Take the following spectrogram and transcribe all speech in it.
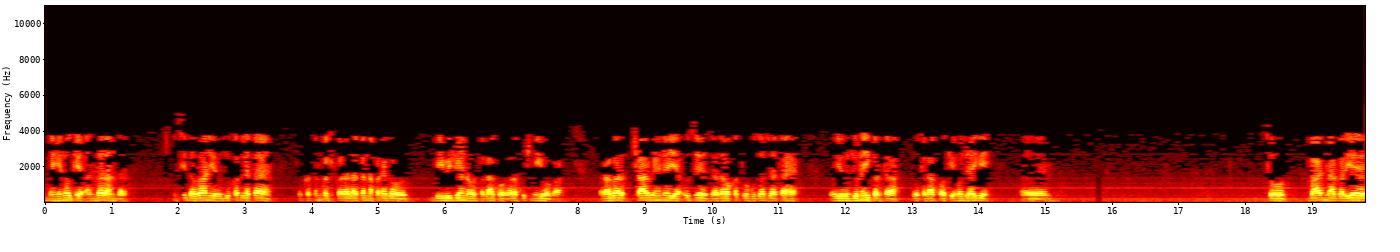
مہینوں کے اندر اندر اسی دوران یہ رجوع کر لیتا ہے تو قسم کا کفارہ ادا کرنا پڑے گا اور بیوی جو ہے نا وہ طلاق وغیرہ کچھ نہیں ہوگا۔ اور اگر چار مہینے یا اس سے زیادہ وقت وہ گزر جاتا ہے تو یہ رجوع نہیں کرتا تو طلاق واقع ہو جائے گی۔ تو بعد میں اگر یہ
